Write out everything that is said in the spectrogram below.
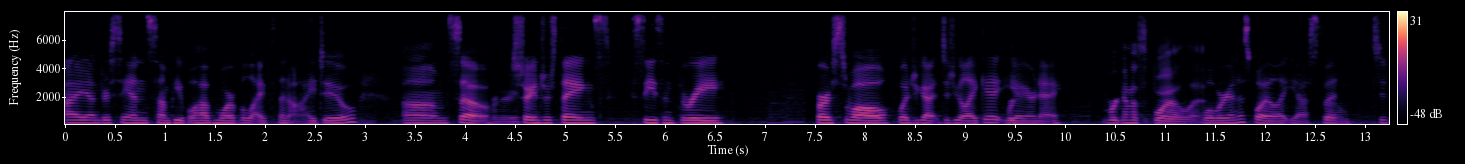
I understand some people have more of a life than I do. Um, so, Right. Stranger Things season three. First of all, what you got? Did you like it? We're- Yay or nay? We're gonna spoil it. Well, we're gonna spoil it, yes. But did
